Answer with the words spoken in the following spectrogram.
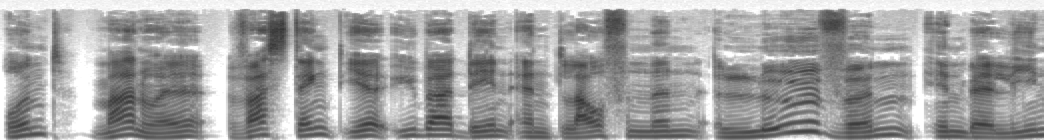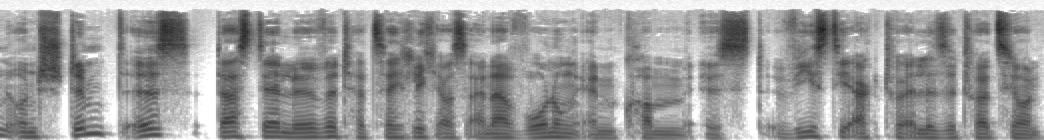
und Manuel, was denkt ihr über den entlaufenen Löwen in Berlin und stimmt es, dass der Löwe tatsächlich aus einer Wohnung entkommen ist? Wie ist die aktuelle Situation?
